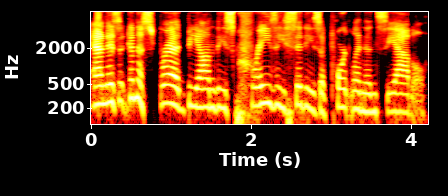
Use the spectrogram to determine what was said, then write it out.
and is it going to spread beyond these crazy cities of Portland and Seattle?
